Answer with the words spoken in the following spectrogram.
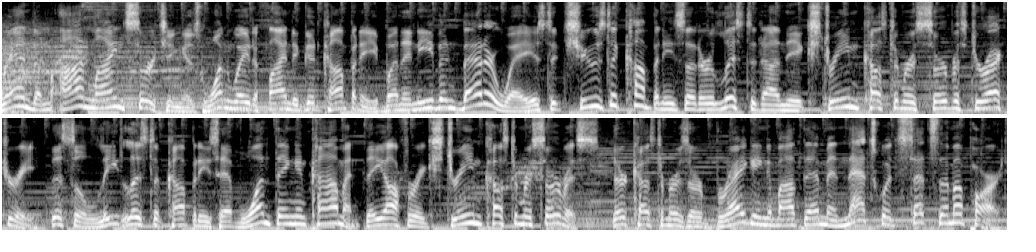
Random online searching is one way to find a good company, but an even better way is to choose the companies that are listed on the Extreme Customer Service Directory. This elite list of companies have one thing in common they offer extreme customer service. Their customers are bragging about them, and that's what sets them apart.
